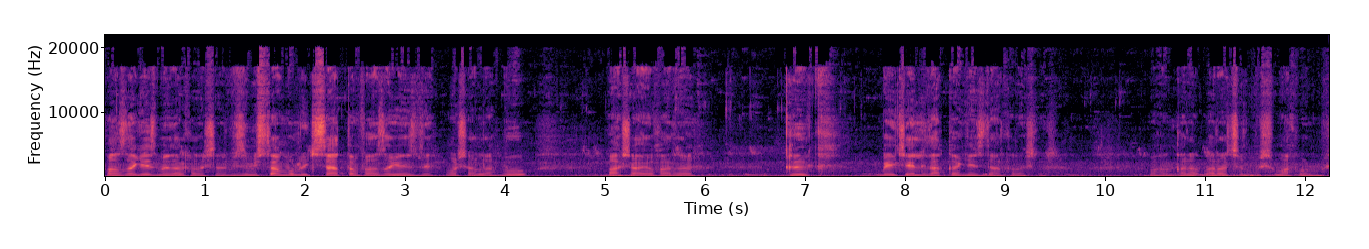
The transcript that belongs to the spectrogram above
Fazla gezmedi arkadaşlar. Bizim İstanbul'u 2 saatten fazla gezdi. Maşallah. Bu aşağı yukarı 40 belki 50 dakika gezdi arkadaşlar. Bakın kanatları açılmış, mahvolmuş.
